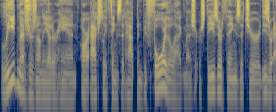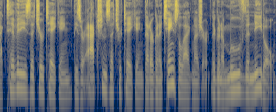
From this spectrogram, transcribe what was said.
Lead measures, on the other hand, are actually things that happen before the lag measures. These are things that you're, these are activities that you're taking, these are actions that you're taking that are going to change the lag measure. They're going to move the needle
